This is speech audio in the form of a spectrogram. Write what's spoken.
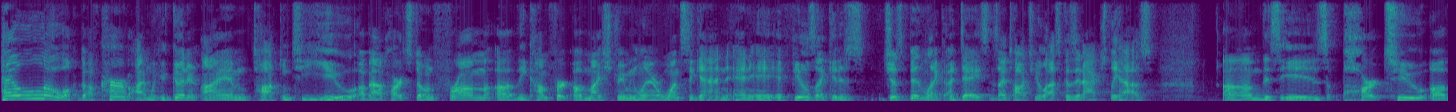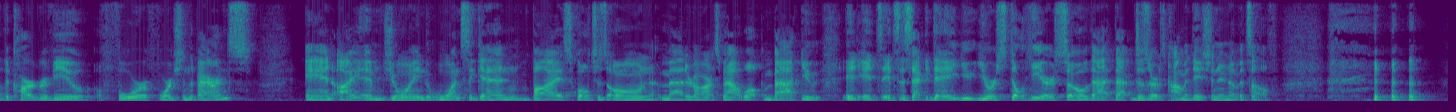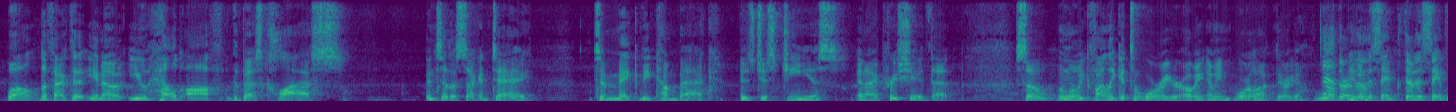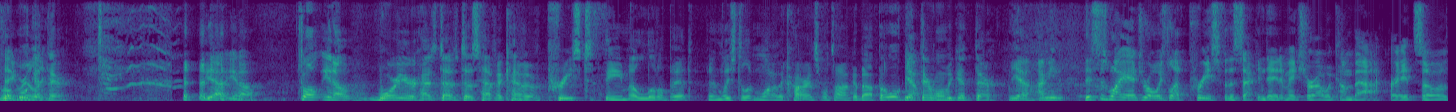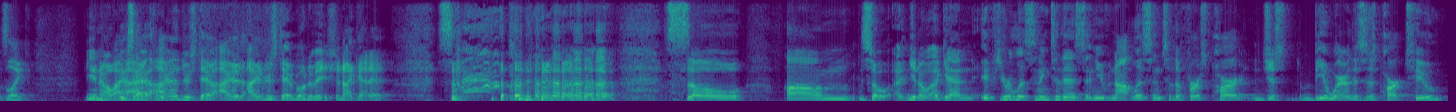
Hello, welcome to Off Curve. I'm Wicked Good, and I am talking to you about Hearthstone from uh, the comfort of my streaming lair once again. And it, it, feels like it has just been like a day since I talked to you last, because it actually has. Um, this is part two of the card review for Forged in the Barrens, And I am joined once again by Squelch's own Matt at Arms. Matt, welcome back. You, it, it's it's the second day. You, you're still here, so that that deserves commendation in of itself. Well, the fact that you know you held off the best class until the second day to make me come back is just genius, and I appreciate that. So when we finally get to warrior, oh, I mean warlock, there we go. Yeah, they're, they're the same. They're the same thing. We'll, we'll really. get there. yeah, you know. Well, you know, warrior has does does have a kind of a priest theme a little bit, at least in one of the cards we'll talk about. But we'll get yeah. there when we get there. Yeah, I mean, this is why Andrew always left priest for the second day to make sure I would come back, right? So it's like you know, exactly. I, I, I, understand. I, I understand motivation. I get it. So, so, um, so uh, you know, again, if you're listening to this and you've not listened to the first part, just be aware this is part two.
